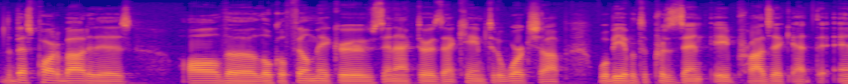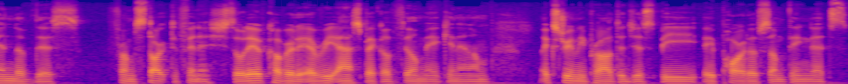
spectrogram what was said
the best part about it is all the local filmmakers and actors that came to the workshop will be able to present a project at the end of this from start to finish. So they've covered every aspect of filmmaking, and I'm extremely proud to just be a part of something that's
